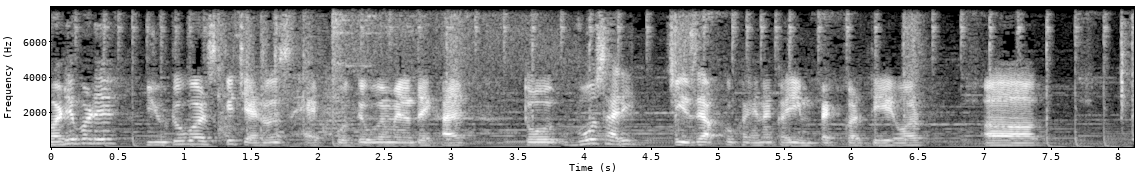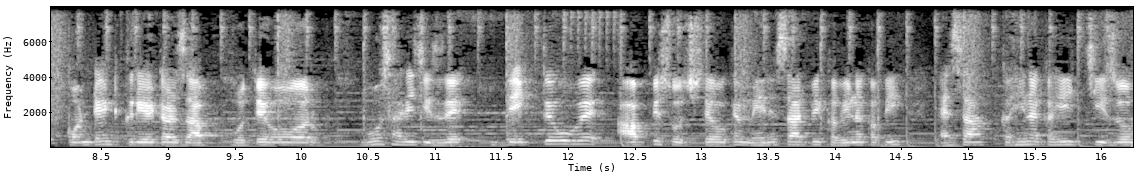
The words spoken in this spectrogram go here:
बड़े बड़े यूट्यूबर्स की चैनल्स हैक होते हुए मैंने देखा है। तो वो सारी चीज़ें आपको कहीं ना कहीं इम्पेक्ट करती है और आ, कंटेंट क्रिएटर्स आप होते हो और वो सारी चीज़ें देखते हुए आप भी सोचते हो कि मेरे साथ भी कभी ना कभी ऐसा कहीं ना कहीं चीज़ों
